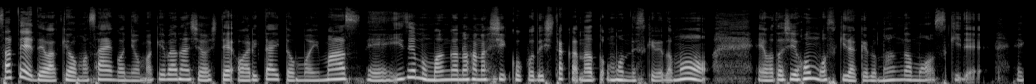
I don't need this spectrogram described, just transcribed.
さて、では今日も最後におまけ話をして終わりたいと思います。えー、以前も漫画の話、ここでしたかなと思うんですけれども、えー、私本も好きだけど漫画も好きで、えー、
